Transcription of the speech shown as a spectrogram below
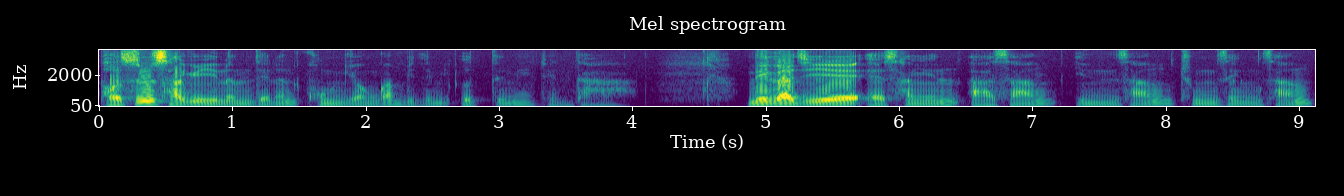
벗을 사귀는 데는 공경과 믿음이 으뜸이 된다. 네 가지의 상인 아상, 인상, 중생상,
